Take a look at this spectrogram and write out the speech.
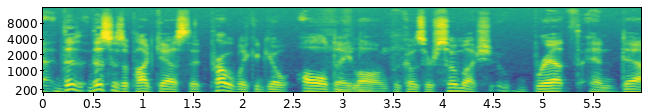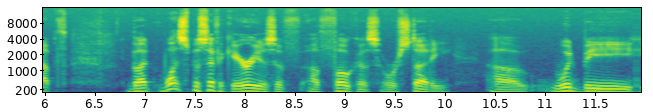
I this this is a podcast that probably could go all day long because there's so much breadth and depth. But what specific areas of, of focus or study uh, would be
